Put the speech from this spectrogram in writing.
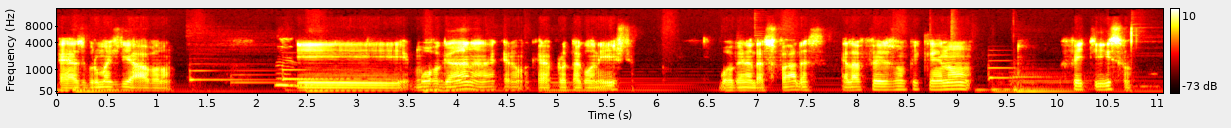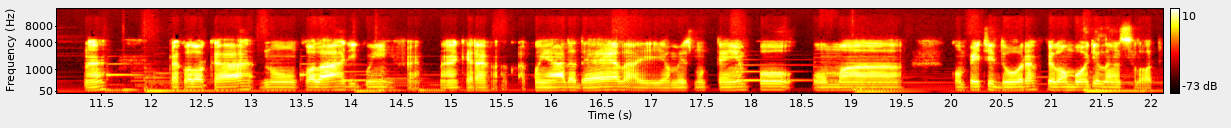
é As Brumas de Avalon. Hum. E Morgana, né, que, era, que era a protagonista, Morgana das Fadas, ela fez um pequeno feitiço, né? Para colocar no colar de Gwynfer, né? Que era a cunhada dela e ao mesmo tempo uma competidora pelo amor de Lancelot.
